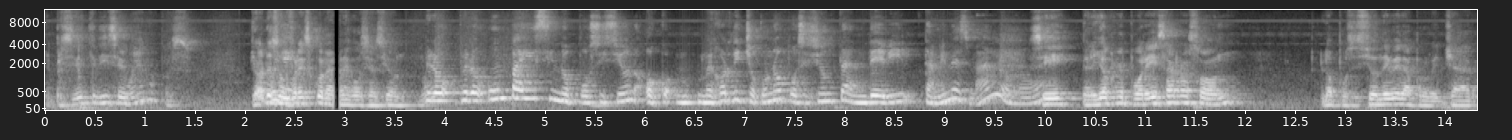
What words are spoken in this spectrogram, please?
El presidente dice, bueno, pues yo les ofrezco la negociación. Pero, pero un país sin oposición, o mejor dicho, con una oposición tan débil, también es malo, ¿no? Sí, pero yo creo que por esa razón la oposición debe de aprovechar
